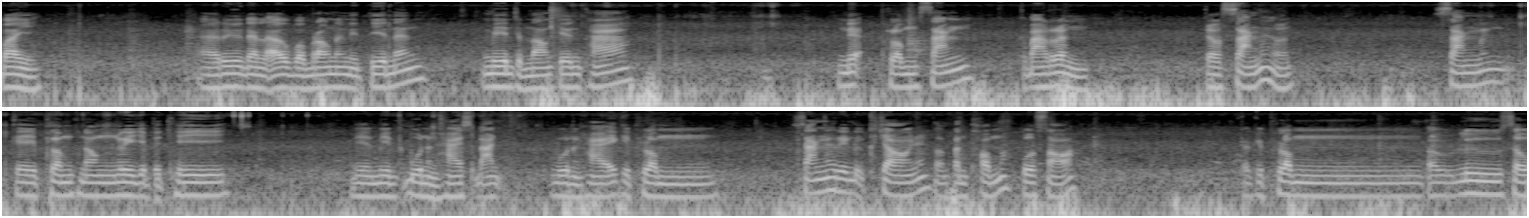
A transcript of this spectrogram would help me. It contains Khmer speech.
3ហើយរឿងដែលលោកឪបំរុងនឹងនិទានហ្នឹងមានចំណងជើងថាអ្នកផ្លុំសាំងក្បាលរឹងកលសាំងហ្នឹងសាំងហ្នឹងគេផ្លុំក្នុងរាជពិធី មានមានក្បួនដង្ហែស្ដាច់ក្បួនដង្ហែអីគេផ្លុំ សាំងរៀងដូចខ្យងហ្នឹងគាត់ប៉ិនធំពណ៌សក៏គេផ្លុំទៅលឺសូ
